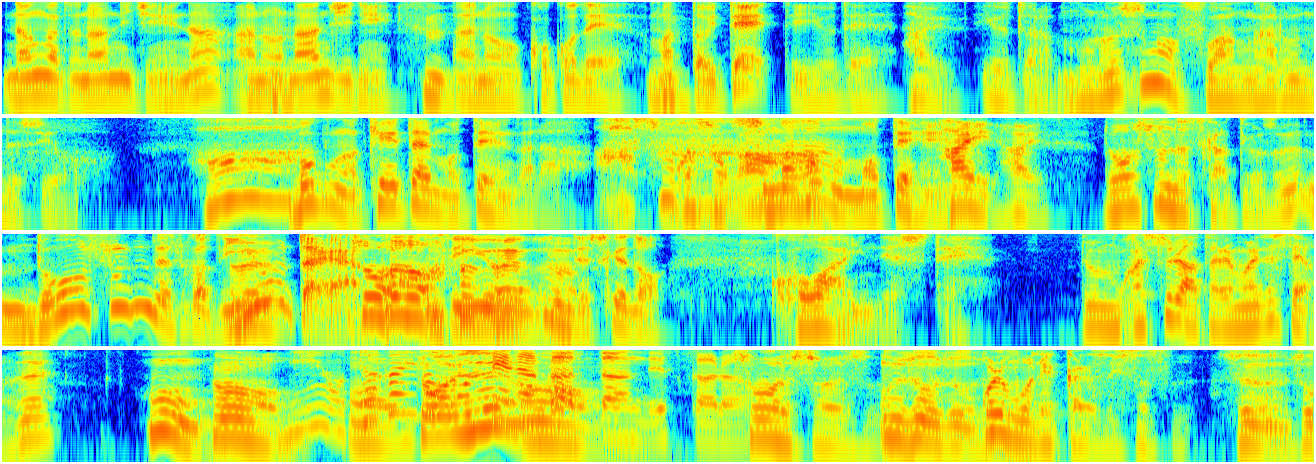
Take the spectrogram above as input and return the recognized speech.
何月何日になあの何時に、あのここで待っといてって言うて、はい。言うたらものすごい不安があるんですよ。はあ。僕が携帯持ってへんからあそうかそうか。スマホも持ってへん、はいはい。どうするんですかってことね、うん。どうするんですかって言うたやんかそうそう。って言うんですけど、怖いんですって。でも昔それ当たり前でしたよね。うん、うん。ねお互いが持ってなかったんですから。そうですそうです、うんそうそうこれも劣化です一つ。ねそうそうそう。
